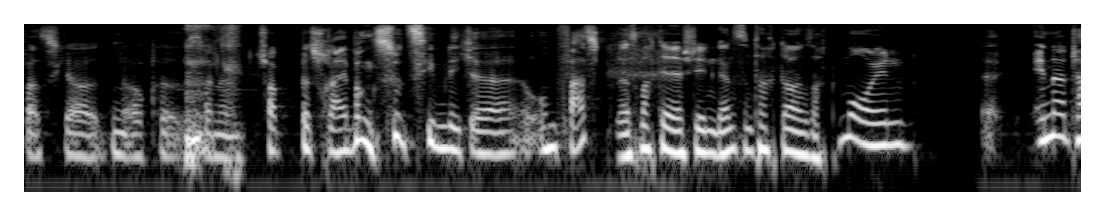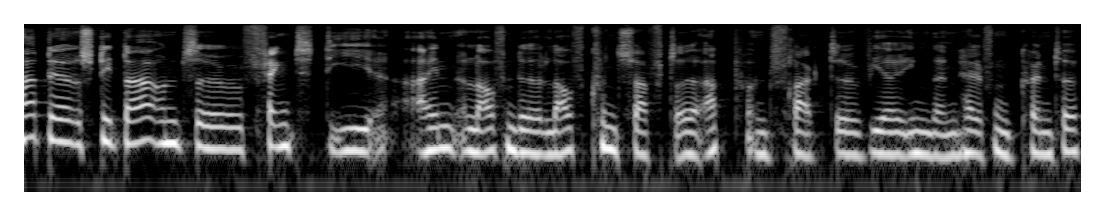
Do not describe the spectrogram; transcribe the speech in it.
was ja auch äh, seine Jobbeschreibung so ziemlich äh, umfasst. Das macht er, der steht den ganzen Tag da und sagt Moin. In der Tat, der steht da und äh, fängt die einlaufende Laufkundschaft äh, ab und fragt, äh, wie er ihnen denn helfen könnte.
